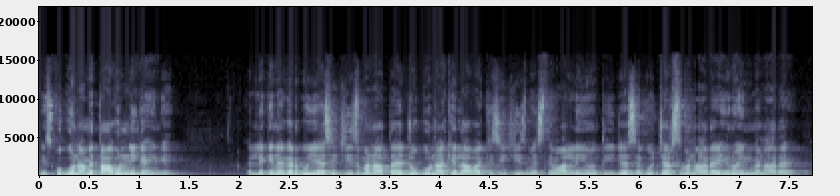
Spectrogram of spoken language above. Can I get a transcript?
اس کو گناہ میں تعاون نہیں کہیں گے۔ لیکن اگر کوئی ایسی چیز بناتا ہے جو گناہ کے علاوہ کسی چیز میں استعمال نہیں ہوتی، جیسے کوئی چرس بنا رہا ہے، ہیروئن بنا رہا ہے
